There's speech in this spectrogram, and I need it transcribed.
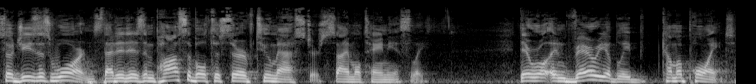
So Jesus warns that it is impossible to serve two masters simultaneously. There will invariably come a point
